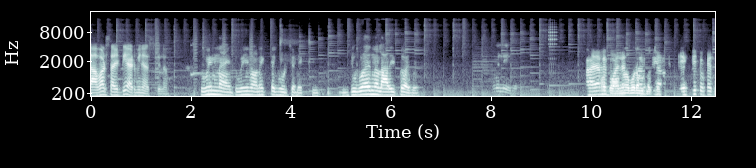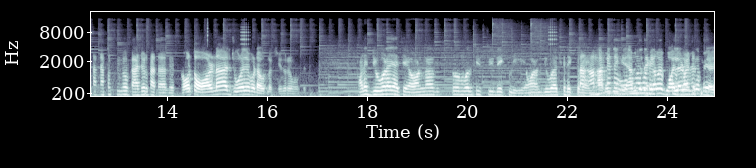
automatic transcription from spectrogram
লাভার সাইড দিয়ে অ্যাডমিনে আসছিলাম। তুহিন নাই তুহিন অনেকটা ঘুরছে দেখছি। যুবরাজ না লারিত আছে? আমি নেই। আর আমি বয়লার দেখবি চোখের সামনে এখন তুইও গাজর খাতে হবে ওর তো অর্ণার জোড়া যাব ডাউট লাগছে এদের মধ্যে। আরে যুবরাজ আছে অর্ণার তো বলছিস তুই দেখলি আমার যুবরাজকে দেখতে পাই আমি দেখি আমি তো দেখলাম বয়লার রুম থেকে বের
